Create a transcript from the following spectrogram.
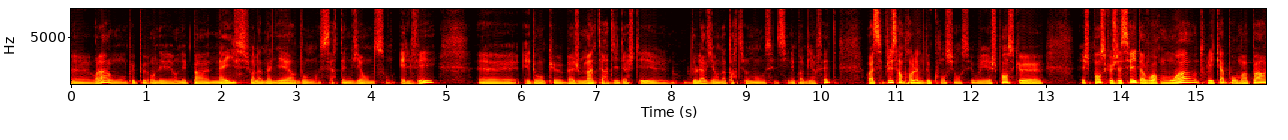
Euh, voilà, on n'est pas naïf sur la manière dont certaines viandes sont élevées. Euh, et donc, bah, je m'interdis d'acheter de la viande à partir du moment où celle-ci n'est pas bien faite. C'est plus un problème de conscience. Et je pense que je pense que j'essaye d'avoir, moi, en tous les cas pour ma part,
